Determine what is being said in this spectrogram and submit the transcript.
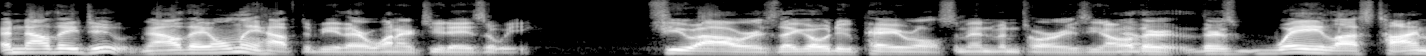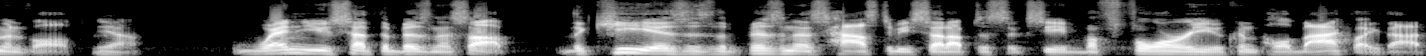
And now they do. Now they only have to be there one or two days a week. Few hours, they go do payroll, some inventories, you know, yeah. there there's way less time involved. Yeah. When you set the business up the key is is the business has to be set up to succeed before you can pull back like that.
